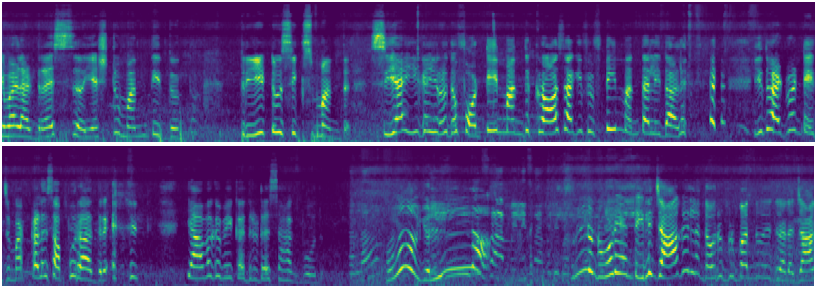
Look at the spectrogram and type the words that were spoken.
ಇವಳ ಡ್ರೆಸ್ ಎಷ್ಟು ಮಂತ್ ಇತ್ತು ಅಂತ? Three to six month Siya ಈಗ ಇರೋದು ಫೋರ್ಟೀನ್ ಮಂತ್ ಕ್ರಾಸ್ ಆಗಿ ಫಿಫ್ಟೀನ್ ಮಂತಲ್ಲಿದ್ದಾಳೆ ಇದು ಅಡ್ವಾಂಟೇಜ್ ಮಕ್ಕಳು ಸಪೂರ ಆದರೆ. ಯಾವಾಗ ಬೇಕಾದರೂ ಡ್ರೆಸ್ ಹಾಕ್ಬೋದು. ಹ್ಞೂ ಎಲ್ಲ. ಫುಲ್ ನೋಡಿ ಅಂತ. ಇಲ್ಲಿ ಜಾಗ ಇಲ್ಲ ಅಂತ. ಅವರಿಬ್ರು ಬಂದು ಇದ್ರಲ್ಲ ಜಾಗ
